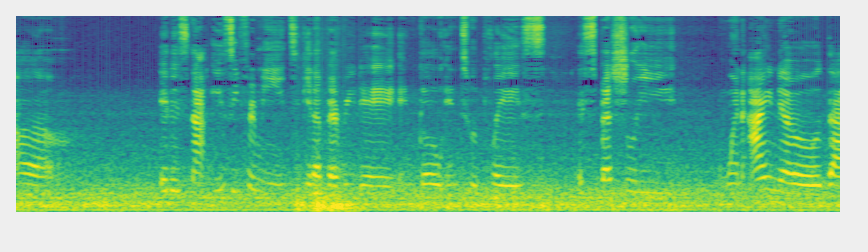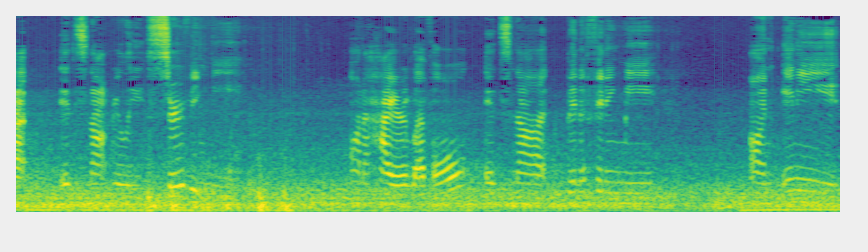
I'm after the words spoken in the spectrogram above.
Um, it is not easy for me to get up every day and go into a place, especially when I know that it's not really serving me on a higher level. It's not benefiting me on any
